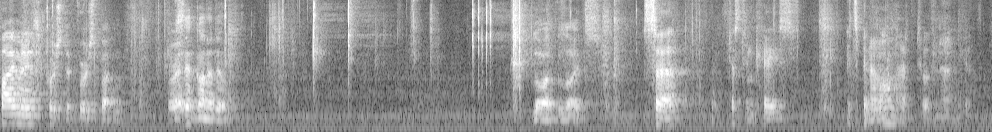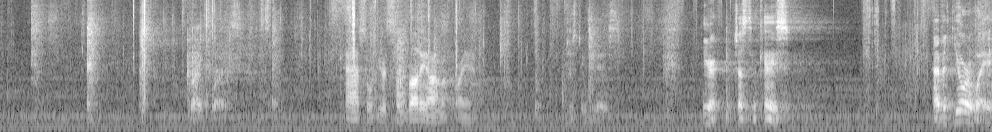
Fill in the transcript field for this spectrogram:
Five minutes, push the first button. All What's right? that gonna do? Blow out the lights. Sir, just in case, it's been an honor to have known you. Likewise. Castle, here's some body armor for you. Just in case. Here, just in case. Have it your way.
